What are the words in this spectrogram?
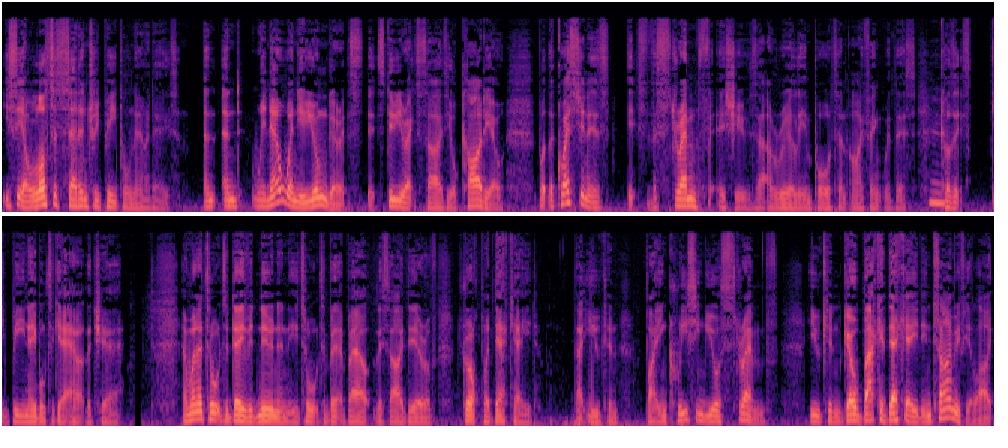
You see a lot of sedentary people nowadays. And, and we know when you're younger, it's, it's do your exercise, your cardio. But the question is, it's the strength issues that are really important, I think, with this, hmm. because it's being able to get out of the chair. And when I talked to David Noonan, he talked a bit about this idea of drop a decade, that you can, by increasing your strength, you can go back a decade in time, if you like.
